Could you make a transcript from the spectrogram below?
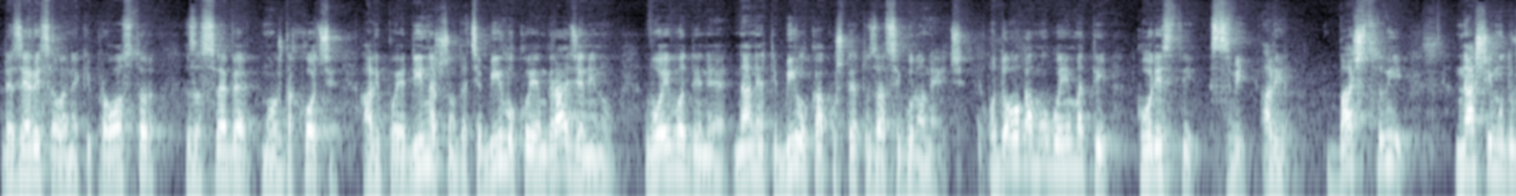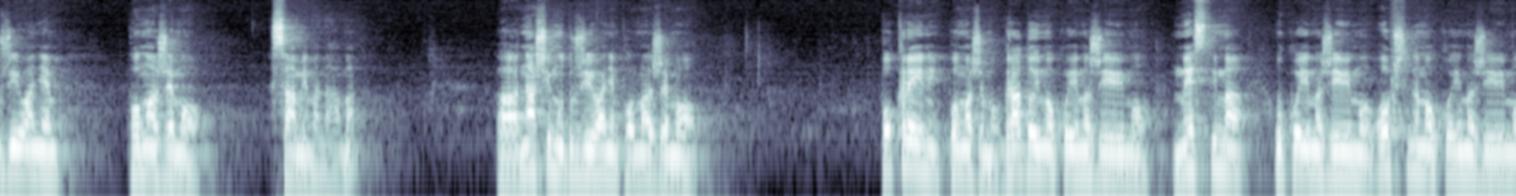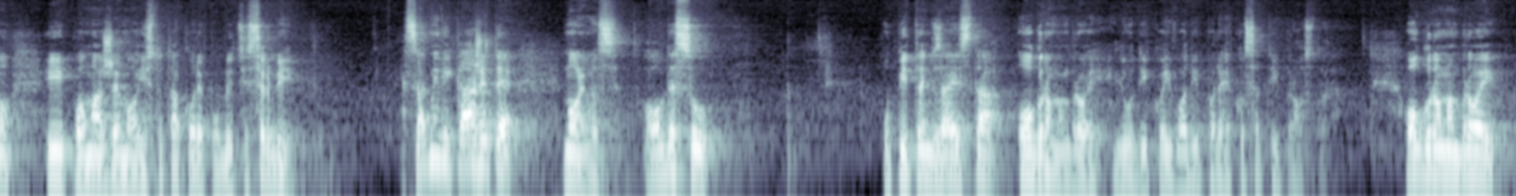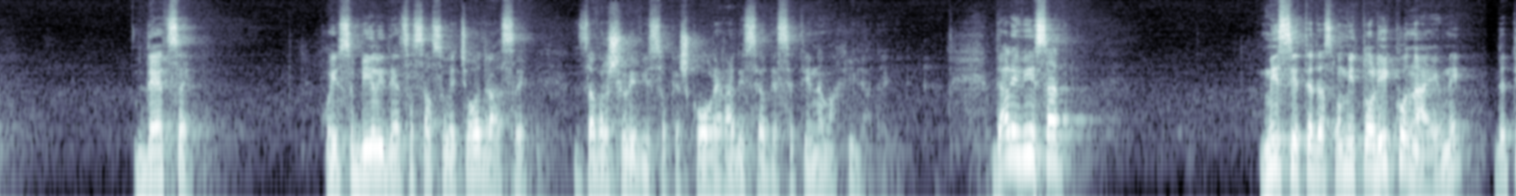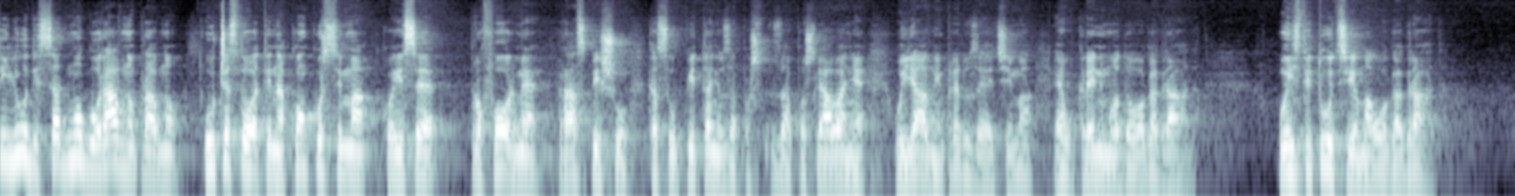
rezervisale neki prostor za sebe, možda hoće, ali pojedinačno da će bilo kojem građaninu Vojvodine naneti bilo kakvu štetu, zasigurno neće. Od ovoga mogu imati koristi svi, ali baš svi našim udruživanjem pomažemo samima nama, našim udruživanjem pomažemo pokrajini, pomažemo gradovima u kojima živimo, mestima u kojima živimo, opštinama u kojima živimo i pomažemo isto tako Republici Srbiji. Sad mi vi kažete, molim vas, ovde su u pitanju zaista ogroman broj ljudi koji vodi poreko sa tih prostora. Ogroman broj dece koji su bili deca, sad su već odrasli, završili visoke škole. Radi se o desetinama hiljada ljudi. Da li vi sad mislite da smo mi toliko naivni da ti ljudi sad mogu ravnopravno učestvovati na konkursima koji se proforme raspišu kad su u pitanju zapošljavanje u javnim preduzećima. Evo, krenimo od ovoga grada. U institucijama ovoga grada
